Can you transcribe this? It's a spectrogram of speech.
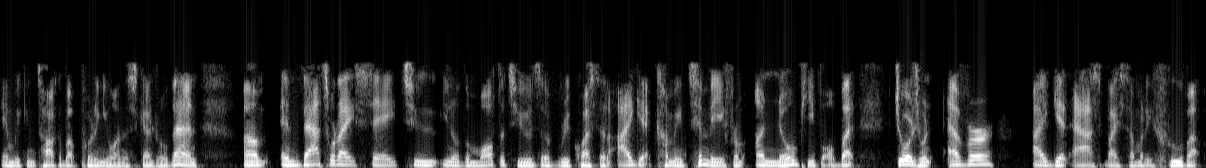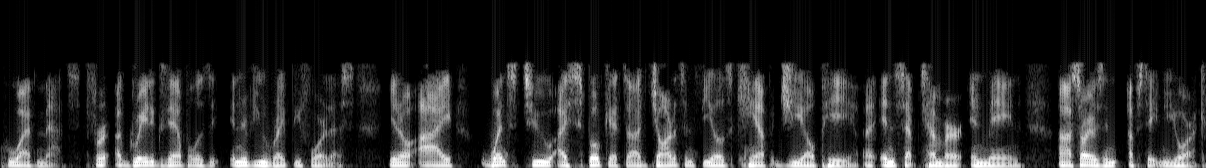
and we can talk about putting you on the schedule then. Um, and that's what I say to you know the multitudes of requests that I get coming to me from unknown people. But George, whenever I get asked by somebody who who I've met. For a great example is the interview right before this. You know, I went to I spoke at uh, Jonathan Fields Camp GLP uh, in September in Maine. Uh, sorry, I was in upstate New York,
